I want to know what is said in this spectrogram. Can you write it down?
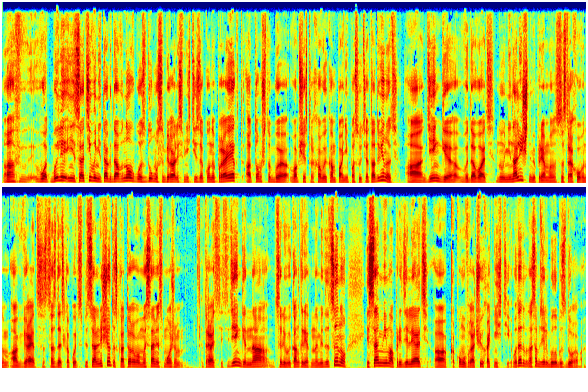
А, вот, были инициативы не так давно, в Госдуму собирались внести законопроект о том, чтобы вообще страховые компании, по сути, отодвинуть, а деньги выдавать, ну, не наличными прямо застрахованным, а, вероятно, создать какой-то специальный счет, из которого мы сами сможем тратить эти деньги на целевые, конкретно на медицину, и сами им определять, а, к какому врачу их отнести. Вот это, на самом деле, было бы здорово.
